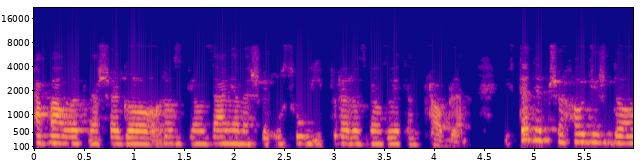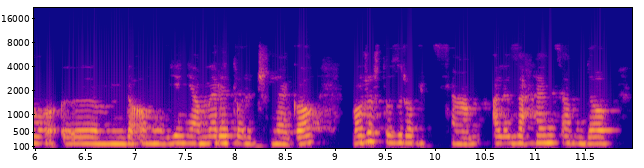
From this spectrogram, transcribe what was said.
kawałek naszego rozwiązania, naszej usługi, które rozwiązuje ten problem. I wtedy przechodzisz do, do omówienia merytorycznego. Możesz to zrobić sam, ale zachęcam do E,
